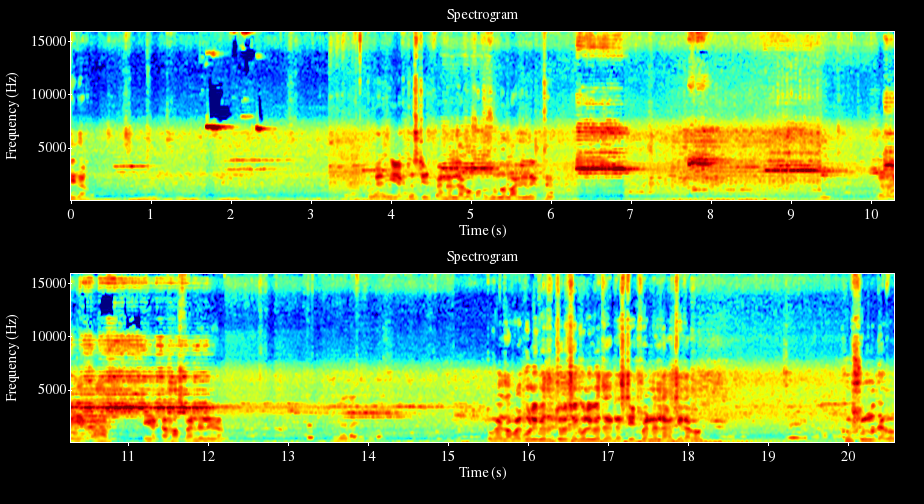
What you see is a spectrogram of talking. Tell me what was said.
এই দেখো এবার এই একটা স্টেজ প্যান্ডেল দেখো, কত সুন্দর লাগছে দেখতে। এই একটা হাঁস এই একটা হাঁস প্যান্ডেল দেখো। তো গাইজ আবার গলি ভেতর চলেছি গলি ভেতরে একটা স্টেজ প্যান্ডেল দেখাচ্ছি, দেখো। খুব সুন্দর, দেখো।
